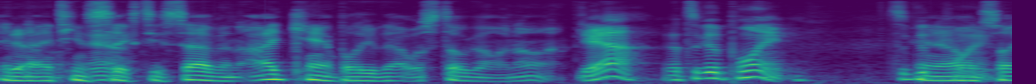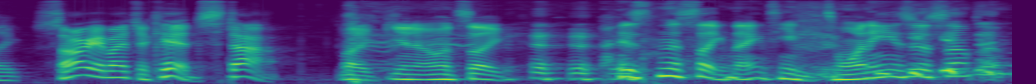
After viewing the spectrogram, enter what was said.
in Yeah, 1967, I can't believe that was still going on. yeah, that's a good point. It's a You good know, point. it's like sorry about your kid. Stop. Like you know, it's like isn't this like 1920s or something?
